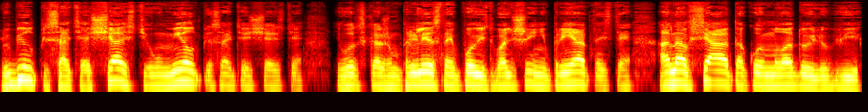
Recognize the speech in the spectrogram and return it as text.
любил писать о счастье, умел писать о счастье. И вот, скажем, прелестная повесть «Большие неприятности», она вся о такой молодой любви.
